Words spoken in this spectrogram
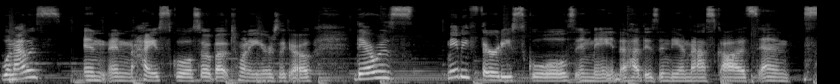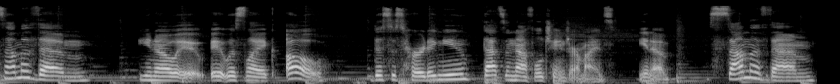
When I was in, in high school, so about 20 years ago, there was maybe 30 schools in Maine that had these Indian mascots, and some of them you know, it, it was like, oh, this is hurting you. That's enough. We'll change our minds. You know, some of them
